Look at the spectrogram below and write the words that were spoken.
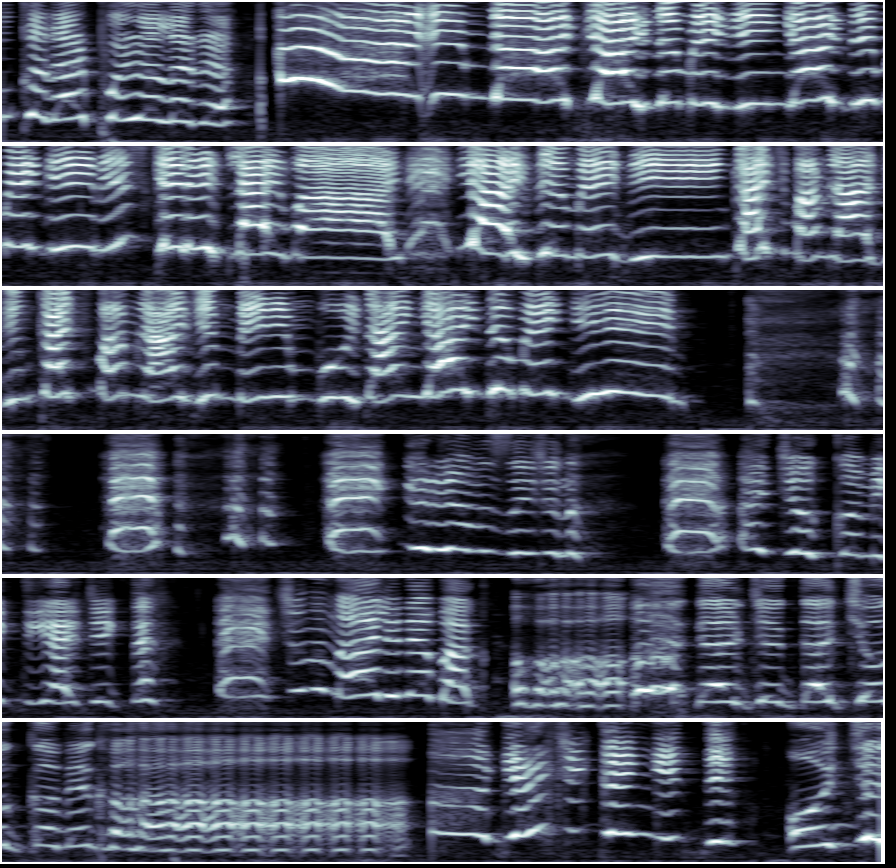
bu kadar paraları? Yardım edin, yardım edin. İskeletler var. Yardım edin. Kaçmam lazım, kaçmam lazım. Benim buradan yardım edin. Görüyor musun şunu? Ay çok komikti gerçekten. Şunun haline bak. Gerçekten çok komik. Aa, gerçekten gitti. Anca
